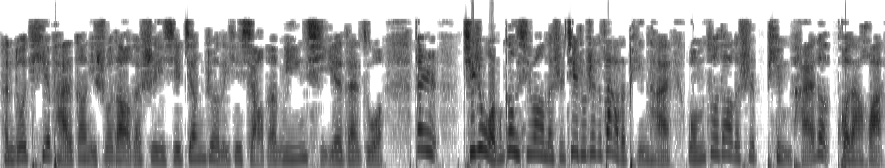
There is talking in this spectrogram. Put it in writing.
很多贴牌的，刚刚你说到的是一些江浙的一些小的民营企业在做，但是其实我们更希望的是借助这个大的平台，我们做到的是品牌牌的扩大化，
